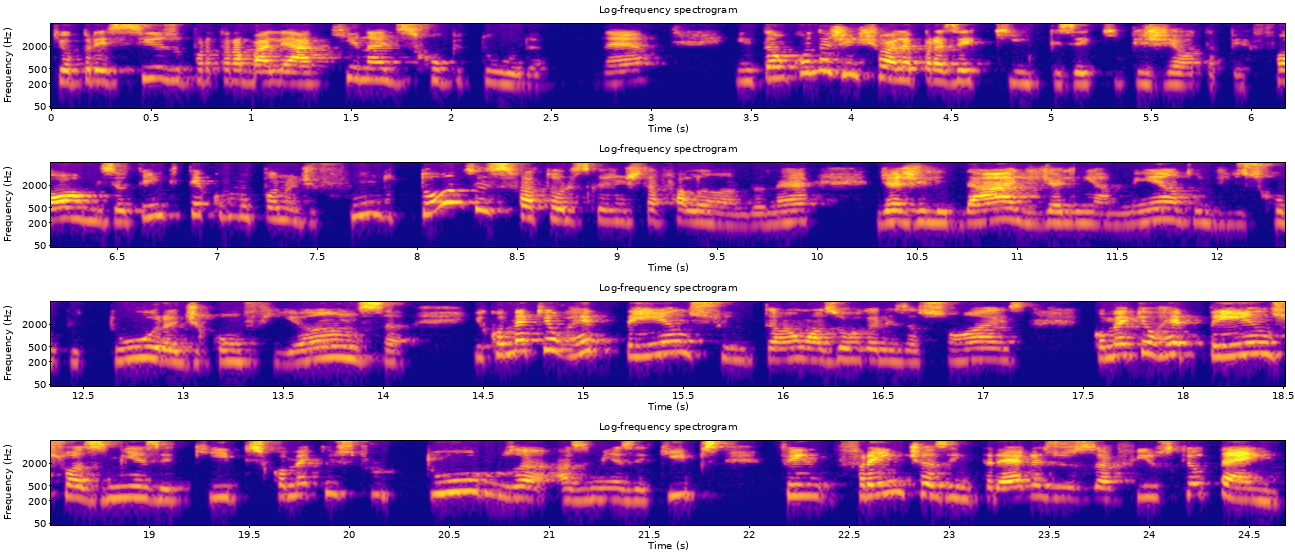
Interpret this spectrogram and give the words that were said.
que eu preciso para trabalhar aqui na disruptura? Né? Então, quando a gente olha para as equipes, equipes de alta performance, eu tenho que ter como pano de fundo todos esses fatores que a gente está falando, né? De agilidade, de alinhamento, de disruptura, de confiança. E como é que eu repenso, então, as organizações? Como é que eu repenso as minhas equipes? Como é que eu estruturo as minhas equipes frente às entregas e desafios que eu tenho?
